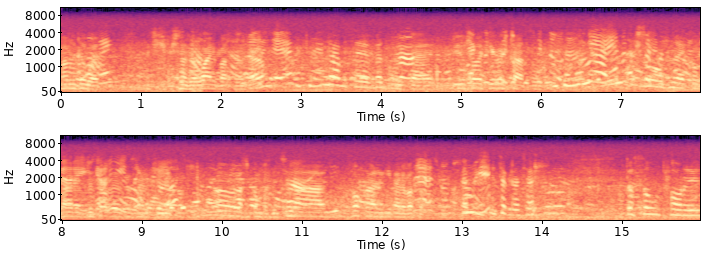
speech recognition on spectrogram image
Mamy duet. Taki się nazywa Wild Girl. Gramy sobie we dwójkę już od jakiegoś czasu. Nie, my też Różne covery, jazzowe piosenki. No, nasza kompozycyjna, wokal, gitarę basową. I co gracie? To są utwory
